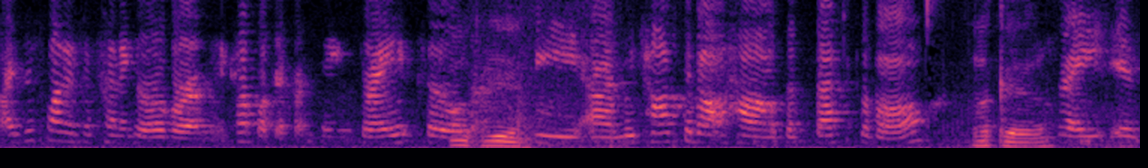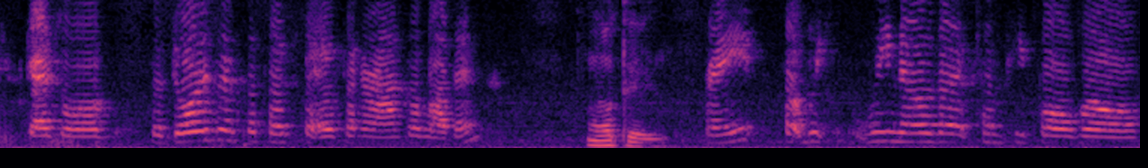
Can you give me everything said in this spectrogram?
I just wanted to kind of go over a couple different things, right? So Okay, yeah. the, um, we talked about how the festival, okay, right, is scheduled. The doors are supposed to open around 11, okay. right? But we, we know that some people will,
